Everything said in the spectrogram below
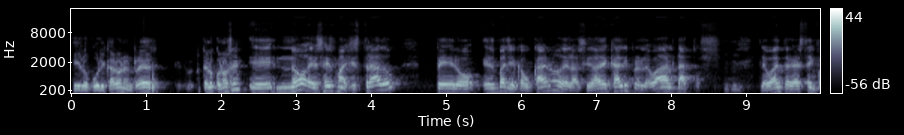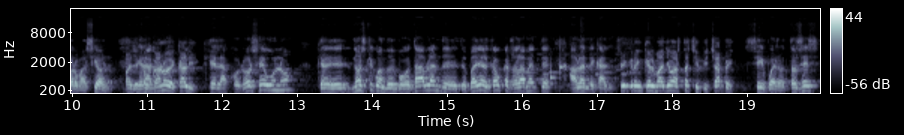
y lo publicaron en redes. ¿Usted lo conoce? Eh, no, ese es magistrado, pero es vallecaucano de la ciudad de Cali, pero le voy a dar datos. Le voy a entregar esta información. Vallecaucano de Cali. Que la conoce uno que no es que cuando en Bogotá hablan de, Valle del Cauca solamente hablan de Cali. Sí, creen que el valle va hasta Chipichape. Sí, bueno, entonces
